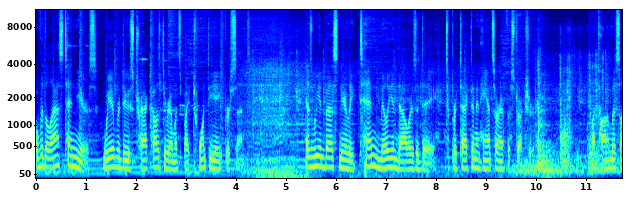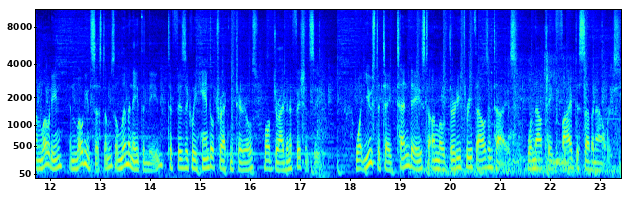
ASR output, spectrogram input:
Over the last 10 years, we have reduced track-caused derailments by 28%. As we invest nearly $10 million a day to protect and enhance our infrastructure. Autonomous unloading and loading systems eliminate the need to physically handle track materials while driving efficiency. What used to take 10 days to unload 33,000 ties will now take five to seven hours.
